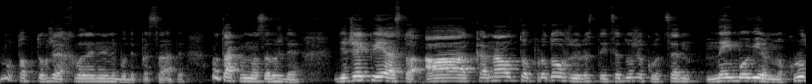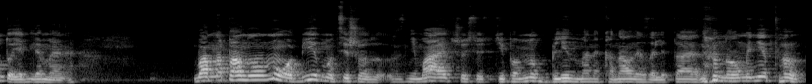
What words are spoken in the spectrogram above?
ну тобто вже хвилини не буде писати. Ну так воно завжди. DJ PS а канал то продовжує рости, і це дуже круто. Це неймовірно круто, як для мене. Вам, напевно, ну, обідно, ці, що знімають щось, от, типу, ну, блін, в мене канал не залітає. Ну, мені то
